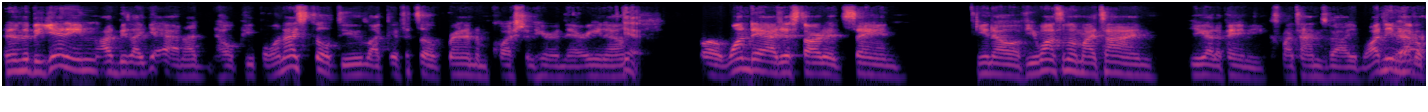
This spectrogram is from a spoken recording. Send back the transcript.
And in the beginning, I'd be like, "Yeah," and I'd help people, and I still do. Like if it's a random question here and there, you know. Yeah. But one day, I just started saying, you know, if you want some of my time, you got to pay me because my time's valuable. I didn't even have a.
